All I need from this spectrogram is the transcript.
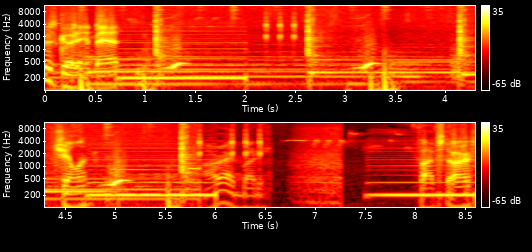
There's good and bad. Chillin'. Alright, buddy. Five stars.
